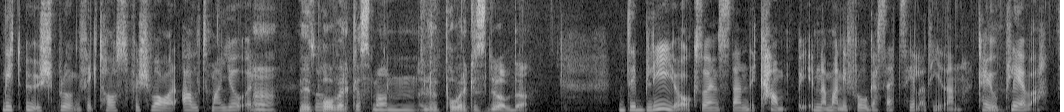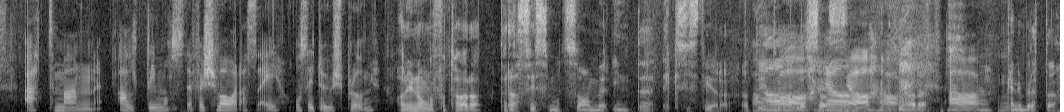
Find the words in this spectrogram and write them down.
mitt ursprung fick tas försvar, allt man gör. Ja. Men hur Så- påverkas, man, eller hur påverkas du av det? Det blir ju också en ständig kamp när man ifrågasätts hela tiden. Kan jag uppleva. Att man alltid måste försvara sig och sitt ursprung. Har ni någon gång fått höra att rasism mot samer inte existerar? Att det är typ låtsas? ja. Ja. Ni har det? Ja. Kan ni berätta?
